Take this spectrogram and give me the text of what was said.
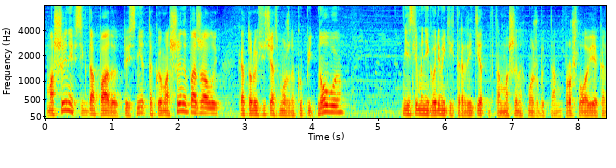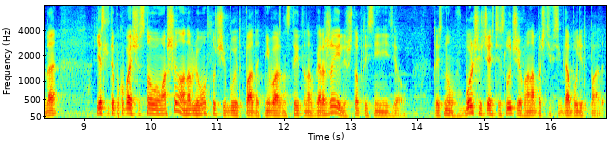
Машины всегда падают. То есть нет такой машины, пожалуй, которую сейчас можно купить новую. Если мы не говорим о каких-то раритетных там машинах, может быть, там прошлого века, да. Если ты покупаешь сейчас новую машину, она в любом случае будет падать. Неважно, стоит она в гараже или что бы ты с ней не делал. То есть, ну, в большей части случаев она почти всегда будет падать.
